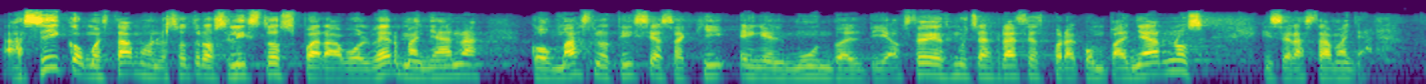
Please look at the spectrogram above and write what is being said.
así como estamos nosotros listos para volver mañana con más noticias aquí en El Mundo al Día. ustedes muchas gracias por acompañarnos y será hasta mañana.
